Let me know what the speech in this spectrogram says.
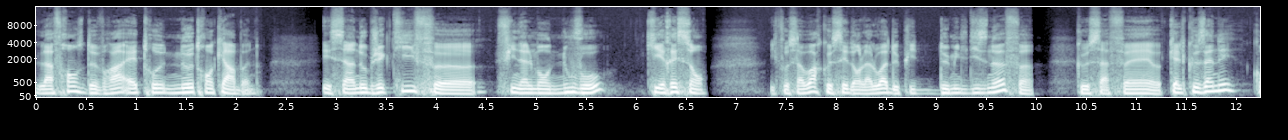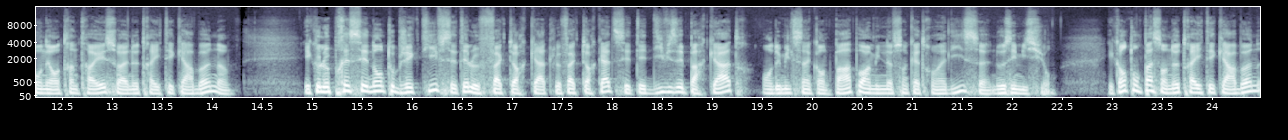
la France devra être neutre en carbone. Et c'est un objectif euh, finalement nouveau, qui est récent. Il faut savoir que c'est dans la loi depuis 2019, que ça fait euh, quelques années qu'on est en train de travailler sur la neutralité carbone et que le précédent objectif, c'était le facteur 4. Le facteur 4, c'était diviser par 4 en 2050 par rapport à 1990 nos émissions. Et quand on passe en neutralité carbone,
